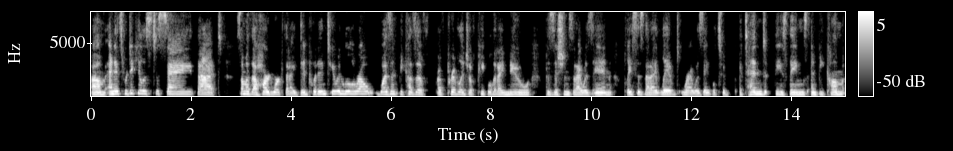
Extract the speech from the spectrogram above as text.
Um, and it's ridiculous to say that some of the hard work that I did put into in LuLaRoe wasn't because of, of privilege of people that I knew, positions that I was in, places that I lived where I was able to attend these things and become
